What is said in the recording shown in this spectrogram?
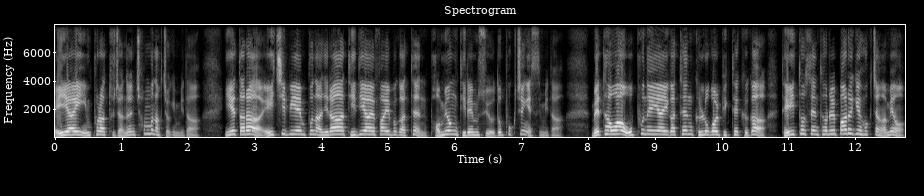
AI 인프라 투자는 천문학적입니다. 이에 따라 HBM뿐 아니라 DDR5 같은 범용 디램 수요도 폭증했습니다. 메타와 오픈AI 같은 글로벌 빅테크가 데이터 센터를 빠르게 확장하며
